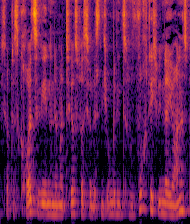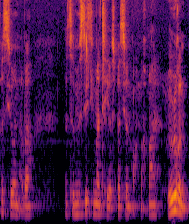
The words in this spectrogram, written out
Ich glaube, das Kreuzegehen in der Matthäus-Passion ist nicht unbedingt so wuchtig wie in der Johannes-Passion, aber dazu müsste ich die Matthäus-Passion auch nochmal hören.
